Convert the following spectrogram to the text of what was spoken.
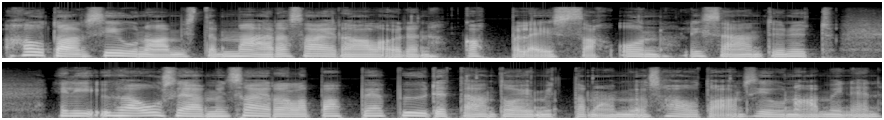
hautaan siunaamisten määrä sairaaloiden kappeleissa on lisääntynyt. Eli yhä useammin sairaalapappeja pyydetään toimittamaan myös hautaan siunaaminen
